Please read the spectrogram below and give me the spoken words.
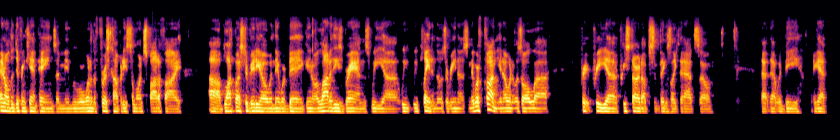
and all the different campaigns. I mean, we were one of the first companies to launch Spotify, uh, Blockbuster Video when they were big. You know, a lot of these brands we uh, we we played in those arenas, and they were fun. You know, and it was all uh, pre pre uh, pre startups and things like that. So that that would be again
